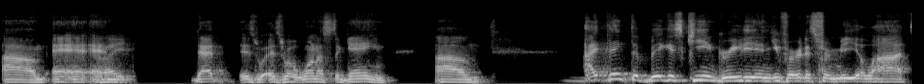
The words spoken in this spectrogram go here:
Um, and, and right. that is, is what won us the game. Um, I think the biggest key ingredient, you've heard this from me a lot,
